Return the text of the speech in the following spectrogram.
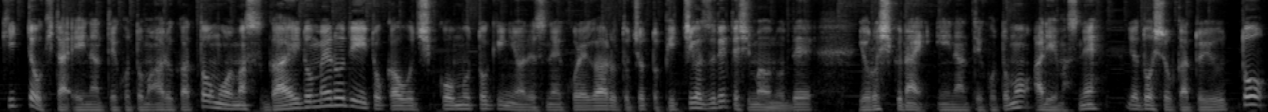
切っておきたいなんていうこともあるかと思います。ガイドメロディーとかを打ち込むときにはですね、これがあるとちょっとピッチがずれてしまうので、よろしくないなんていうこともありえますね。じゃあどうしようかというと、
